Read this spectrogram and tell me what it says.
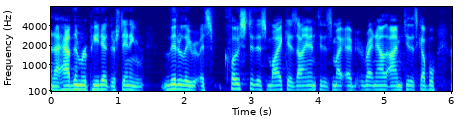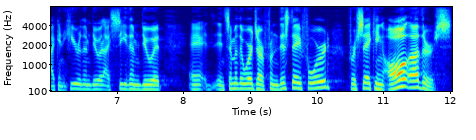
And I have them repeat it. They're standing literally as close to this mic as I am to this mic. Uh, right now, I'm to this couple. I can hear them do it. I see them do it. And, some of the words are from this day forward, forsaking all others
